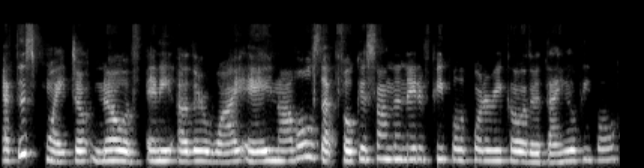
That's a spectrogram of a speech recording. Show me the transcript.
at this point don't know of any other YA novels that focus on the native people of Puerto Rico or the Taino people.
